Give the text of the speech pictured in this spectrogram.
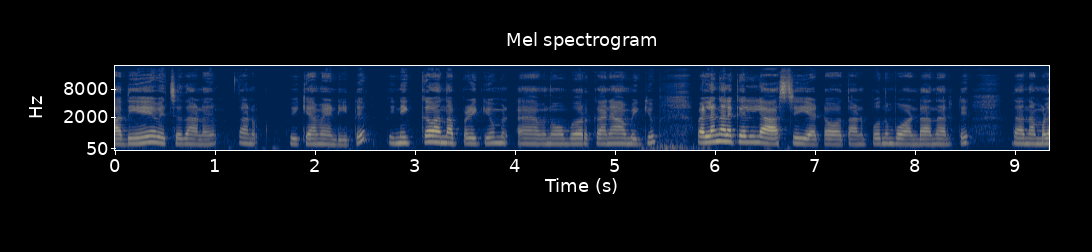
ആദ്യമേ വെച്ചതാണ്. തണുപ്പിക്കാൻ വേണ്ടിയിട്ട്. പിന്നെ ഇക്ക വന്നപ്പോഴേക്കും നോമ്പ് തുറക്കാനാകുമ്പോഴേക്കും വെള്ളം കലക്കൽ ലാസ്റ്റ് ചെയ്യാം കേട്ടോ തണുപ്പൊന്നും പോകണ്ടെന്ന് പറഞ്ഞിട്ട് ഇതാ നമ്മൾ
